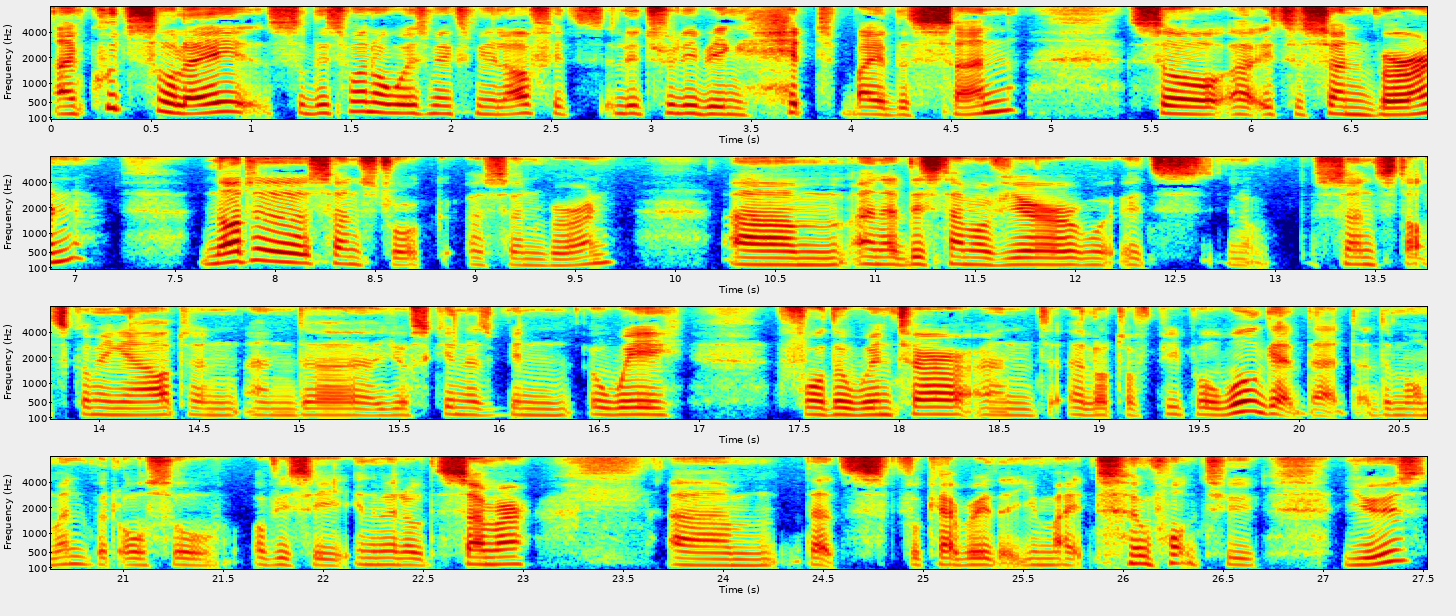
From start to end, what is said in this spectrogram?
un coup de soleil, so this one always makes me laugh. It's literally being hit by the sun. So uh, it's a sunburn, not a sunstroke, a sunburn. Um, and at this time of year, it's, you know, the sun starts coming out and, and uh, your skin has been away for the winter. And a lot of people will get that at the moment, but also obviously in the middle of the summer. Um, that's vocabulary that you might want to use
